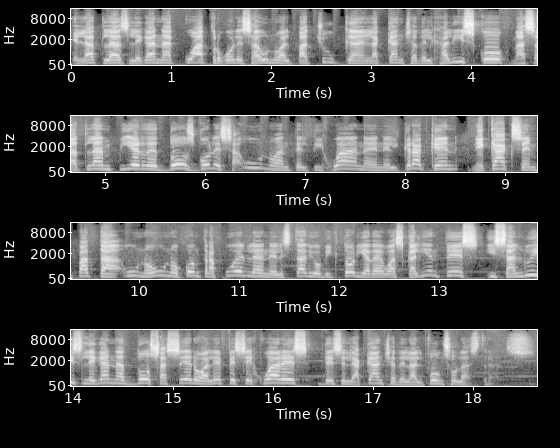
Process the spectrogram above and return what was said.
El Atlas le gana cuatro goles a uno al Pachuca en la cancha del Jalisco. Mazatlán pierde dos goles a uno ante el Tijuana en el Kraken. Necaxa empata 1-1 contra Puebla en el Estadio Victoria de Aguascalientes. Y San Luis le gana 2 a 0 al FC Juárez desde la cancha del Alfonso Lastras.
